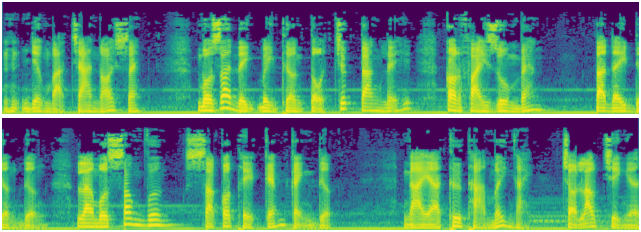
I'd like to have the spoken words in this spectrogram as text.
Nhưng mà cha nói xem Một gia đình bình thường tổ chức tang lễ Còn phải dùm beng Ta đây đường đường Là một song vương Sao có thể kém cạnh được? Ngài à, thư thả mấy ngày cho Lao Trình ờ,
